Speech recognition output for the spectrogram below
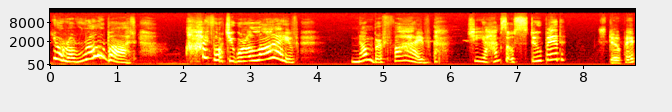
You're a robot! I thought you were alive! Number five. Gee, I'm so stupid. Stupid,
